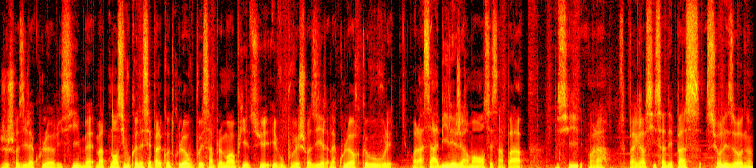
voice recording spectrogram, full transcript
je choisis la couleur ici. Mais maintenant, si vous ne connaissez pas le code couleur, vous pouvez simplement appuyer dessus et vous pouvez choisir la couleur que vous voulez. Voilà, ça habille légèrement, c'est sympa. Ici, voilà, c'est pas grave si ça dépasse sur les zones.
